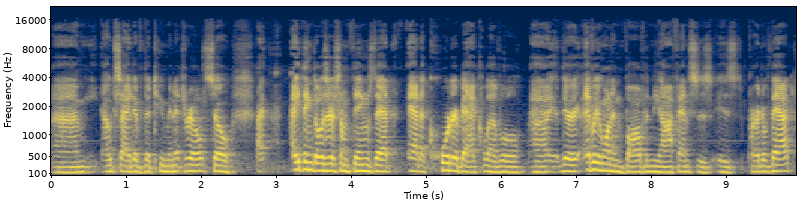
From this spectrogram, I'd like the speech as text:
um, outside of the two minute drill. So I, I think those are some things that at a quarterback level, uh, there everyone involved in the offense is is part of that.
